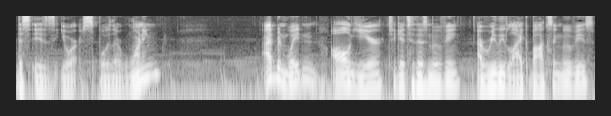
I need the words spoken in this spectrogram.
This is your spoiler warning. I'd been waiting all year to get to this movie. I really like boxing movies.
